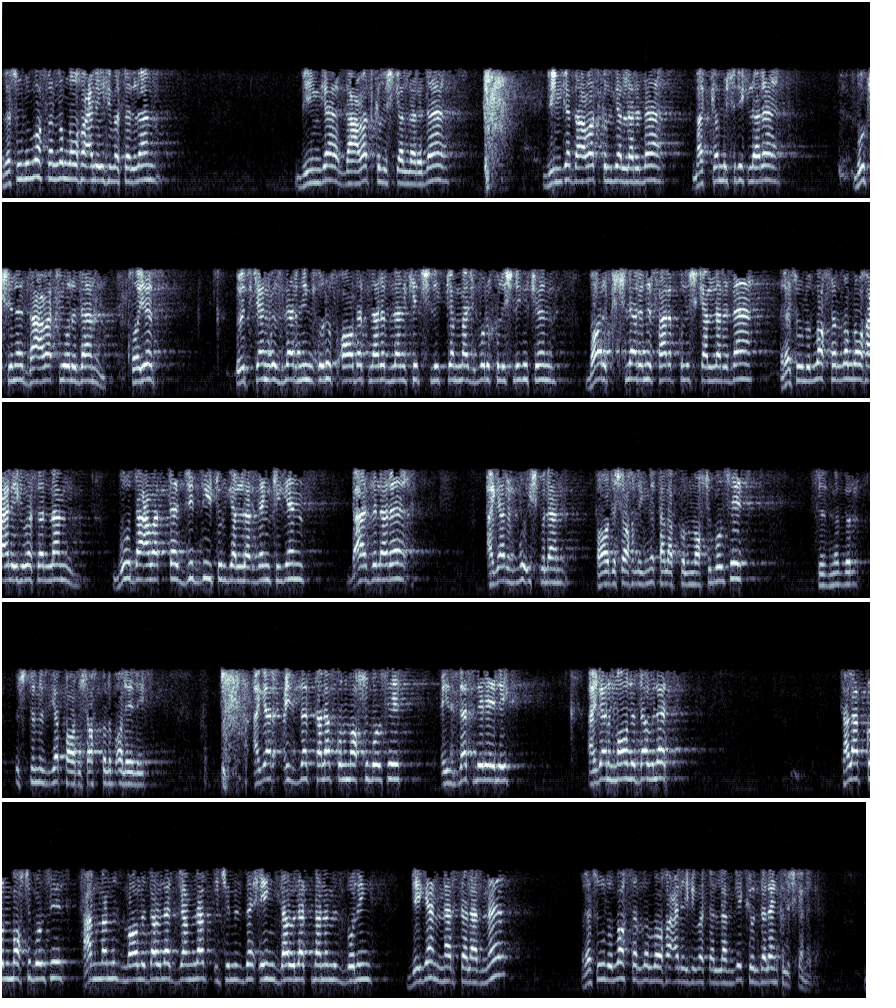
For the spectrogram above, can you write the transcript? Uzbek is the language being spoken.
Rasululloh sollallohu alayhi vasallam dinga da'vat qilishganlarida dinga da'vat qilganlarida makka mushriklari bu kishini da'vat yo'lidan qo'yib o'tgan o'zlarining urf odatlari bilan ketishlikka majbur qilishlik uchun bor kuchlarini sarf qilishganlarida rasululloh sollallohu alayhi vasallam bu da'vatda jiddiy turganlaridan keyin ba'zilari agar bu ish bilan podshohlikni talab qilmoqchi bo'lsangiz sizni bir ustimizga podshoh qilib olaylik. Agar izzat talab qilmoqchi bo'lsangiz izzat beraylik. Agar moli davlat talab qilmoqchi bo'lsangiz hammamiz moli davlat jamlab ichimizda eng davlatmanimiz bo'ling degan narsalarni rasululloh sollallohu alayhi vasallamga ko'ldalang qilishgan edi.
